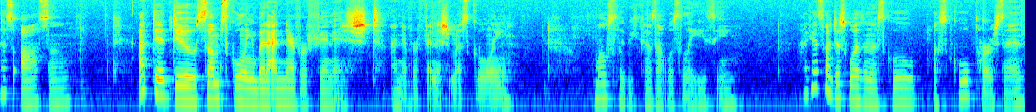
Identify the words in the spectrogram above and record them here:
That's awesome. I did do some schooling, but I never finished. I never finished my schooling. Mostly because I was lazy. I guess I just wasn't a school a school person.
